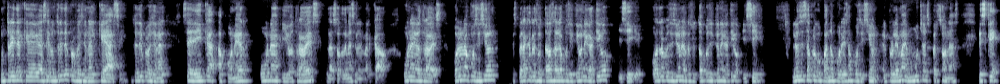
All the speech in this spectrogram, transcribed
Un trader que debe hacer, un trader profesional que hace, un trader profesional se dedica a poner una y otra vez las órdenes en el mercado. Una y otra vez. Pone una posición, espera que el resultado salga positivo o negativo y sigue. Otra posición, el resultado positivo o negativo y sigue. no se está preocupando por esa posición. El problema de muchas personas es que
